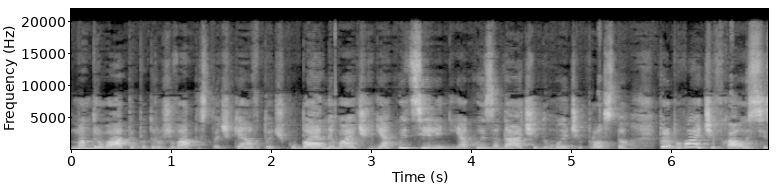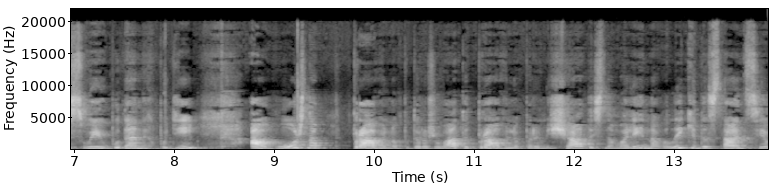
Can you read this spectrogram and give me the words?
мандрувати, подорожувати з точки А в точку Б, не маючи ніякої цілі, ніякої задачі, думаючи, просто перебуваючи в хаосі своїх буденних подій, а можна правильно подорожувати, правильно переміщатись на малі, на великі дистанції.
